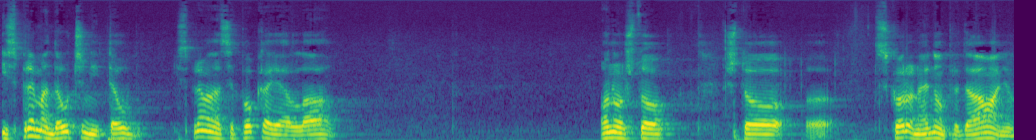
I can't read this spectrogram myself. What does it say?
i spreman da učini teubu i spreman da se pokaje Allahu. Ono što što uh, skoro na jednom predavanju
